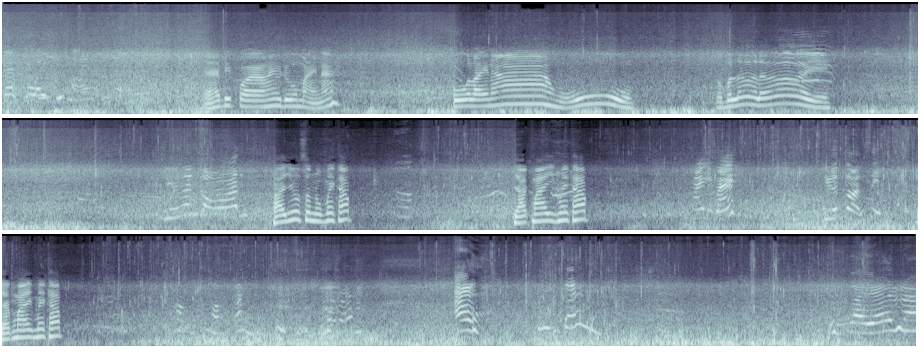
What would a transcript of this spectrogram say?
แต่สวยที่ไหนเดี๋ยวให้พี่ปอยเอาให้ดูใหม่นะ ปูอะไรนะโห ตัวเบลเลอร์เลยยืนกันก่อนพายุสนุกไหมครับ อยากมาอีกไหมครับให้อีกไหมยืนก่อนสิอยากมาอีกไหมครับทำกันเอ้าปูเต้นปูไก่ละ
